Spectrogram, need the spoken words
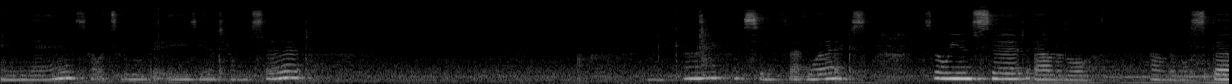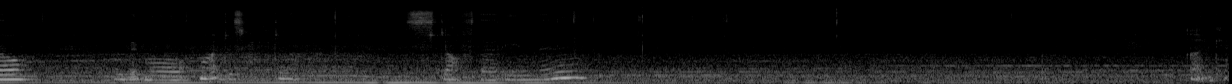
in there so it's a little bit easier to insert. There we go, let's see if that works. So we insert our little, our little spell a little bit more. Might just have to stuff that in there. Okay,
